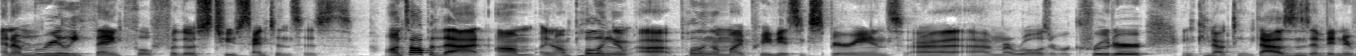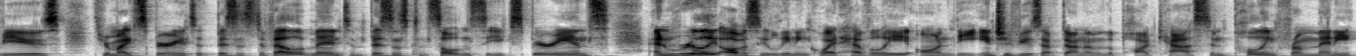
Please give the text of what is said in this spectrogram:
And I'm really thankful for those two sentences. On top of that, um, you know, I'm pulling uh, pulling on my previous experience, uh, uh, my role as a recruiter and conducting thousands of interviews through my experience with business development and business consultancy experience, and really obviously leaning quite heavily on the interviews I've done on the podcast and pulling from many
